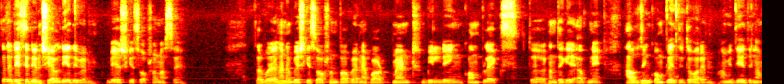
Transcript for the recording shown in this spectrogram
তাহলে রেসিডেন্সিয়াল দিয়ে দিবেন। বেশ কিছু অপশন আছে। তারপরে এখানে বেশ কিছু অপশন পাবেন। অ্যাপার্টমেন্ট বিল্ডিং কমপ্লেক্স তো এখান থেকে আপনি হাউজিং কমপ্লেক্স দিতে পারেন। আমি দিয়ে দিলাম।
